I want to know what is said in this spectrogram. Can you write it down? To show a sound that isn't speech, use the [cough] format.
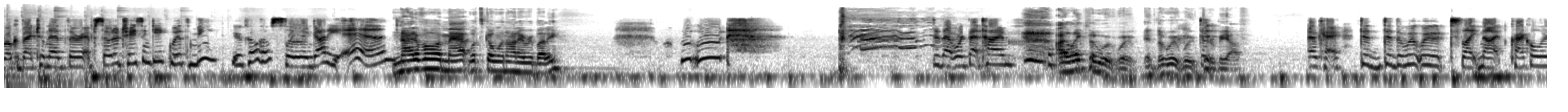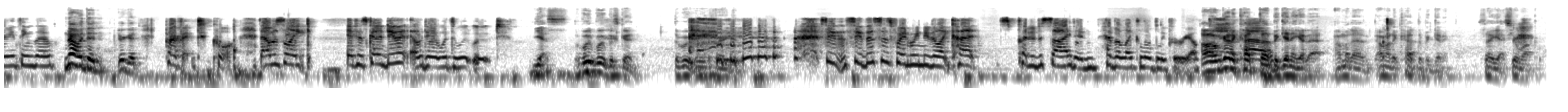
welcome back to another episode of Chasing Geek with me, your co-host Selina Angotti, and Knight of OA Matt. What's going on, everybody? woot woot. Did that work that time? [laughs] I like the woot woot. It- The woot woot threw me off. Okay. Did did the woot woot like not crackle or anything though? No, it didn't. You're good. Perfect. Cool. That was like, if it's gonna do it, I'll do it with the woot woot. Yes, the woot woot was good. The woot was [laughs] see, see, this is when we need to like cut, put it aside, and have a like little blooper reel. Oh, I'm gonna cut the Um, beginning of that. I'm gonna I'm gonna cut the beginning. So yes, you're welcome.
